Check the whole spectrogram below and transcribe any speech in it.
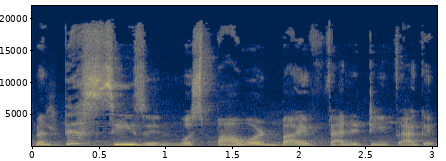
Well, this season was powered by Vanity Wagon,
